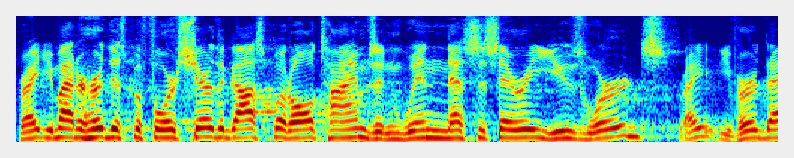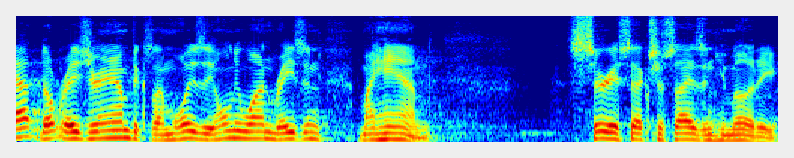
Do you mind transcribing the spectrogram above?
Right? You might have heard this before share the gospel at all times and when necessary, use words. Right? You've heard that? Don't raise your hand because I'm always the only one raising my hand. Serious exercise in humility.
